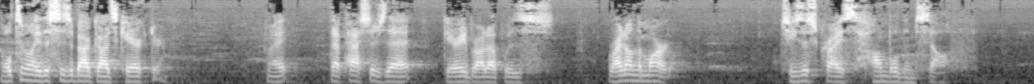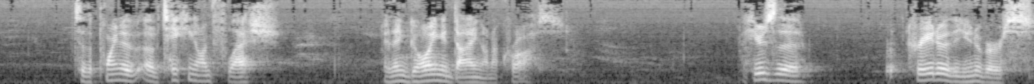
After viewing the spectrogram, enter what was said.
Ultimately, this is about God's character. Right? That passage that Gary brought up was right on the mark. Jesus Christ humbled himself to the point of, of taking on flesh and then going and dying on a cross. Here's the creator of the universe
